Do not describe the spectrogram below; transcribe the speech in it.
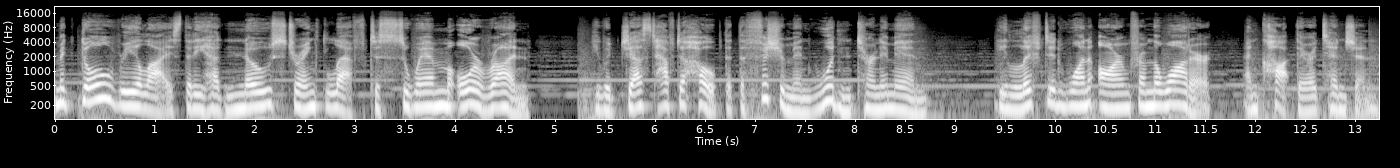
McDole realized that he had no strength left to swim or run. He would just have to hope that the fishermen wouldn't turn him in. He lifted one arm from the water and caught their attention.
